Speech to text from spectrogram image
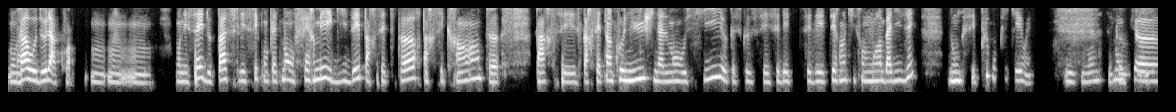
on va au-delà, quoi. on, on essaye de ne pas se laisser complètement enfermer et guider par cette peur, par ces craintes, par, par cet inconnu finalement aussi, parce que c'est des, terrains qui sont moins balisés, donc c'est plus compliqué. Oui. Et au final, c'est comme une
